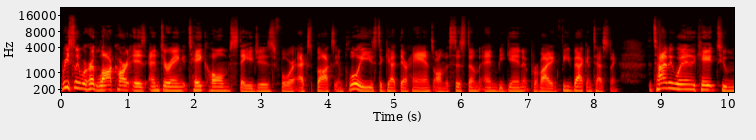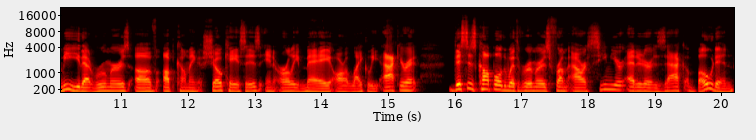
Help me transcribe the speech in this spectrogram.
recently we heard Lockhart is entering take-home stages for Xbox employees to get their hands on the system and begin providing feedback and testing. The timing would indicate to me that rumors of upcoming showcases in early May are likely accurate. This is coupled with rumors from our senior editor Zac Bowden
